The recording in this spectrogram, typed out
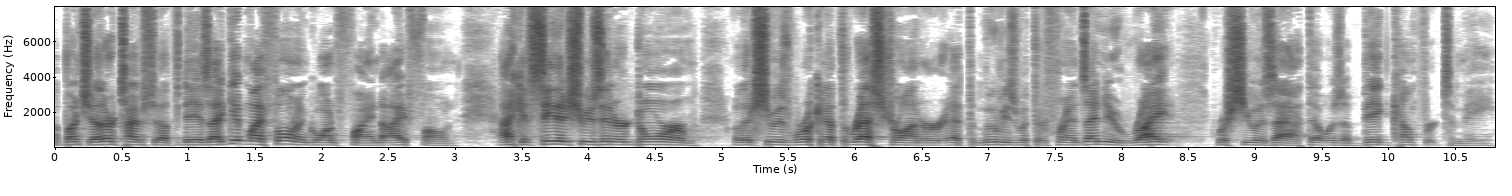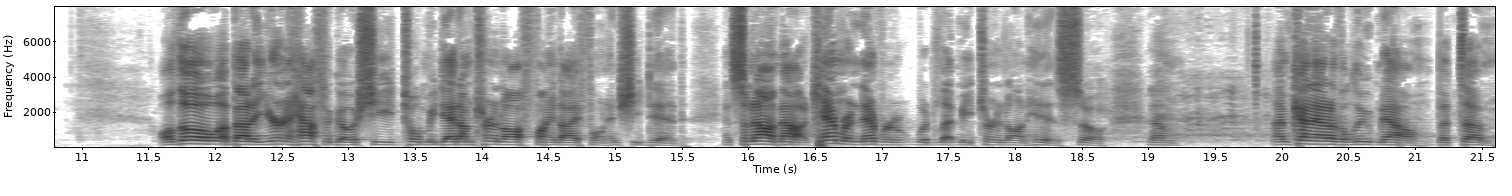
a bunch of other times throughout the day is I'd get my phone and go on Find iPhone. I could see that she was in her dorm or that she was working at the restaurant or at the movies with her friends. I knew right where she was at. That was a big comfort to me. Although about a year and a half ago, she told me, Dad, I'm turning off Find iPhone, and she did. And so now I'm out. Cameron never would let me turn it on his, so um, I'm kind of out of the loop now. But um,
